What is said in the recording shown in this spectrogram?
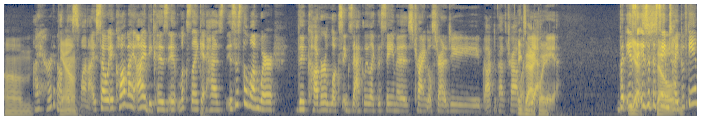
Um, I heard about Yeah. this one. I, so it caught my eye because it looks like it has. Is this the one where the cover looks exactly like the same as Triangle Strategy, Octopath Traveler? Exactly. Yeah, yeah, yeah. But is Yes, it is it the same type of game?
